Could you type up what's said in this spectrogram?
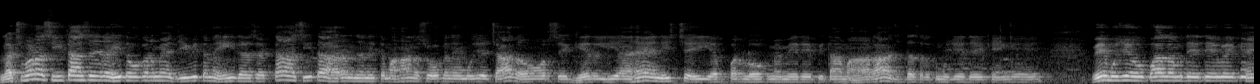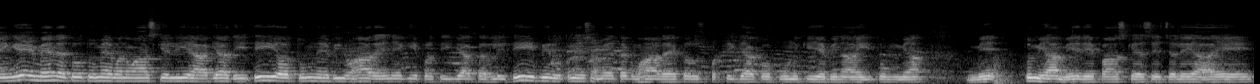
लक्ष्मण सीता से रहित होकर मैं जीवित नहीं रह सकता। सीता हरण जनित महान शोक ने मुझे चारों ओर से घेर लिया है। निश्चय ही अब परलोक में मेरे पिता महाराज दशरथ मुझे देखेंगे। वे मुझे उपालम देते हुए कहेंगे, मैंने तो तुम्हें वनवास के लिए आज्ञा दी थी और तुमने भी वहाँ रहने की प्रतिज्ञा कर ली थी। फिर उतने समय तक वहाँ रहकर उस प्रतिज्ञा को पूर्ण किए बिना ही तुम यहाँ तुम यहाँ मेरे पास कैसे चले आए?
